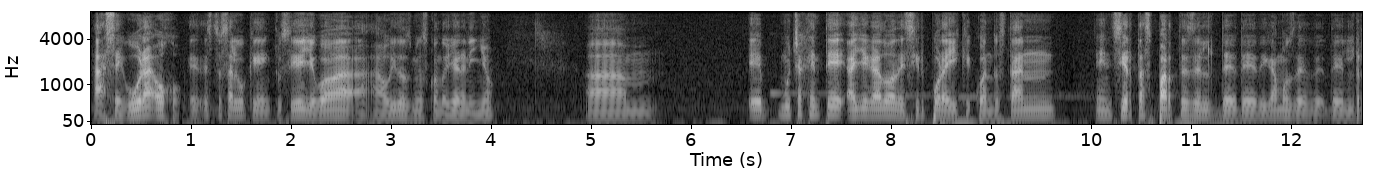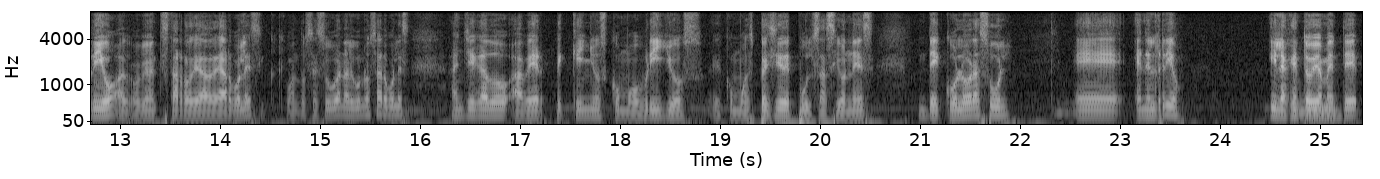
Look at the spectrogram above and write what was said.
asegura, ojo, e, esto es algo que inclusive llegó a, oídos míos cuando yo era niño. Eh, mucha gente ha llegado a decir por ahí que cuando están en ciertas partes del, de, digamos, del río, obviamente está rodeada de árboles, y que cuando se suben algunos árboles han llegado a ver pequeños como brillos, eh, como especie de pulsaciones de color azul eh, en el río. Y la gente mm. obviamente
